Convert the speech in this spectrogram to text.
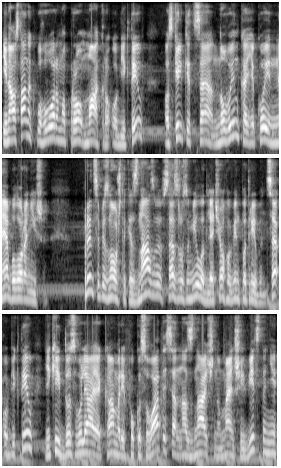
І наостанок поговоримо про макрооб'єктив, оскільки це новинка, якої не було раніше. Принципі, знову ж таки, з назви все зрозуміло, для чого він потрібен. Це об'єктив, який дозволяє камері фокусуватися на значно меншій відстані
